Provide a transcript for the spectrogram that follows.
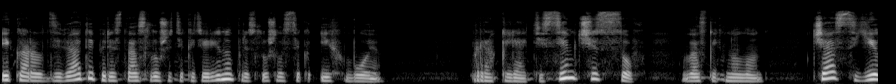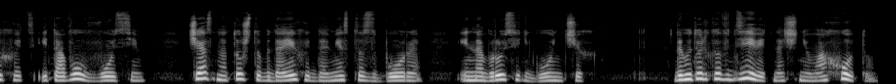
и Карл IX, перестав слушать Екатерину, прислушался к их бою. «Проклятие! Семь часов!» — воскликнул он. «Час ехать, и того восемь. Час на то, чтобы доехать до места сбора и набросить гончих. Да мы только в девять начнем охоту.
